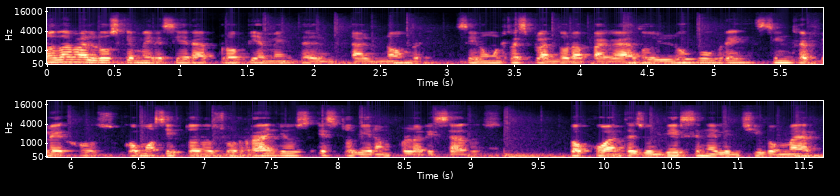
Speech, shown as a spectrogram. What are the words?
no daba luz que mereciera propiamente tal nombre, sino un resplandor apagado y lúgubre, sin reflejos, como si todos sus rayos estuvieran polarizados. Poco antes de hundirse en el henchido mar,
